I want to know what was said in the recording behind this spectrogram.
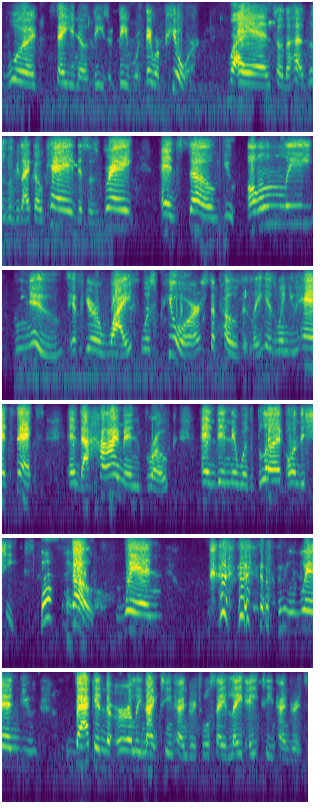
would say, you know, these are they were they were pure, right. and so the husbands would be like, okay, this is great. And so you only knew if your wife was pure, supposedly, is when you had sex and the hymen broke and then there was blood on the sheets. That's So when when you back in the early 1900s, we'll say late 1800s,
